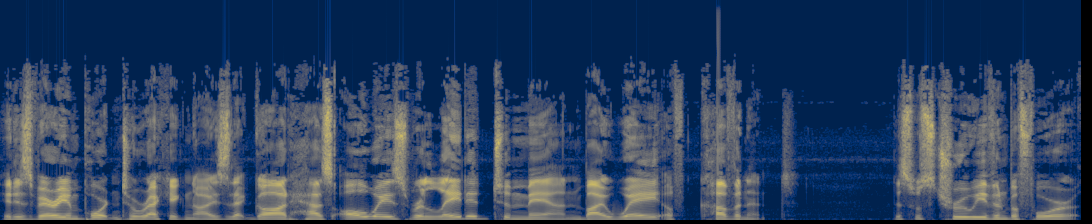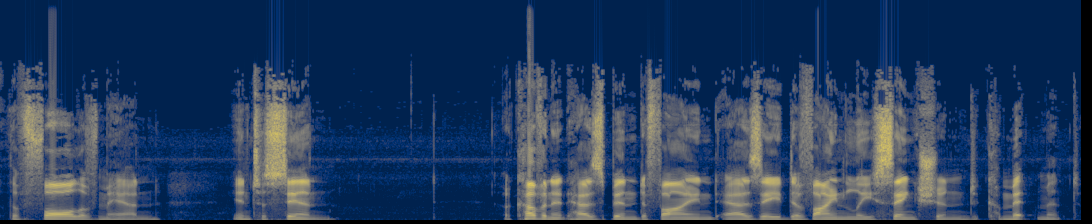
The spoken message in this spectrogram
It is very important to recognize that God has always related to man by way of covenant. This was true even before the fall of man into sin. A covenant has been defined as a divinely sanctioned commitment.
